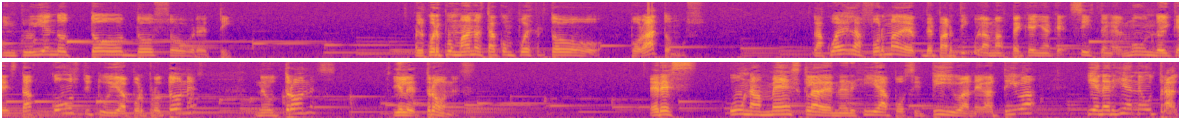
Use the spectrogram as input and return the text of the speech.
Incluyendo todo sobre ti. El cuerpo humano está compuesto por átomos, la cual es la forma de, partícula más pequeña que existe en el mundo y que está constituida por protones, neutrones y electrones. Eres una mezcla de energía positiva, negativa y energía neutral.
